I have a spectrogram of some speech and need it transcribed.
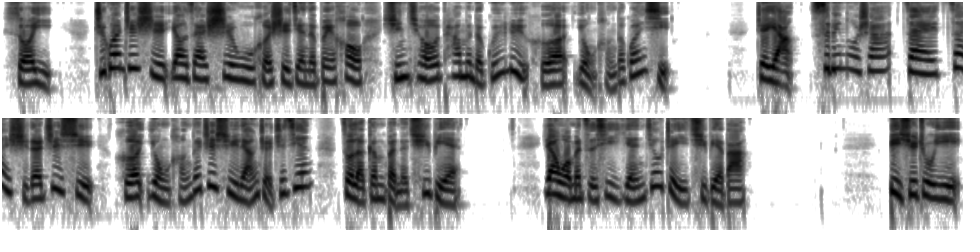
所以，直观知识要在事物和事件的背后寻求它们的规律和永恒的关系。这样，斯宾诺莎在暂时的秩序和永恒的秩序两者之间做了根本的区别。让我们仔细研究这一区别吧。必须注意，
